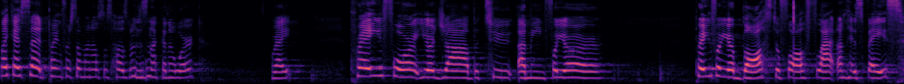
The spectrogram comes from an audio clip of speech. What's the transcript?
Like I said, praying for someone else's husband is not going to work, right? Praying for your job to, I mean, for your, praying for your boss to fall flat on his face,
